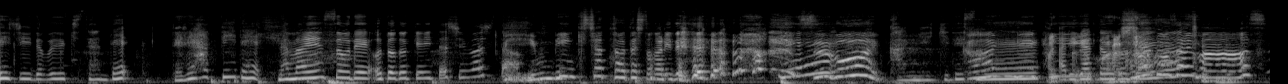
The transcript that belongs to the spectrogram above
あデイジー・ドブユキさんでレレハッピーで生演奏でお届けいたしましたビンビン来ちゃった私隣で。すねごい。感激です感ね激ありがとうございありがとうございまます。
